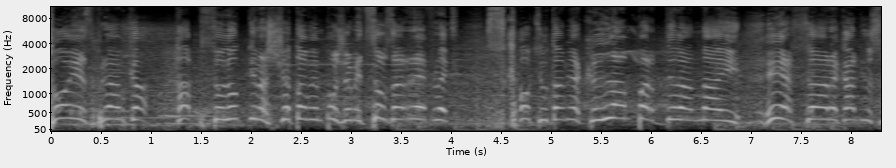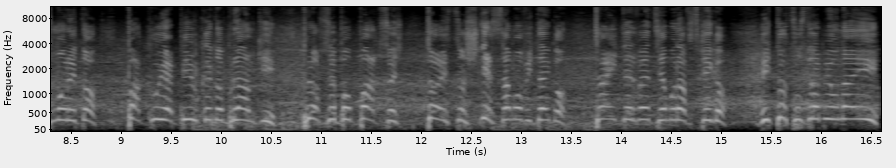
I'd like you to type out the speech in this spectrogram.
To jest bramka absolutnie na światowym poziomie. Co za refleks! Skoczył tam jak Lampard Dylan Knight. I jeszcze Arkadiusz Moryto pakuje piłkę do bramki. Proszę popatrzeć, to jest coś niesamowitego. Ta interwencja Morawskiego i to, co zrobił Nai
